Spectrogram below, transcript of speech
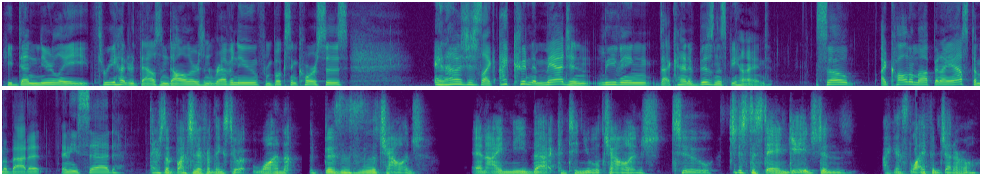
he'd done nearly $300,000 in revenue from books and courses. And I was just like, I couldn't imagine leaving that kind of business behind. So I called him up and I asked him about it. And he said, There's a bunch of different things to it. One, business is a challenge and I need that continual challenge to just to stay engaged in I guess life in general.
